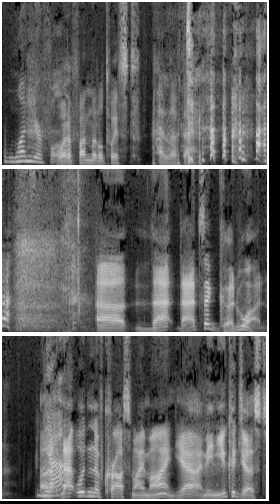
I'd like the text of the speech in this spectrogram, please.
wonderful. What a fun little twist. I love that. Uh, that that's a good one. Uh, Yeah? that wouldn't have crossed my mind. Yeah, I mean, you could just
